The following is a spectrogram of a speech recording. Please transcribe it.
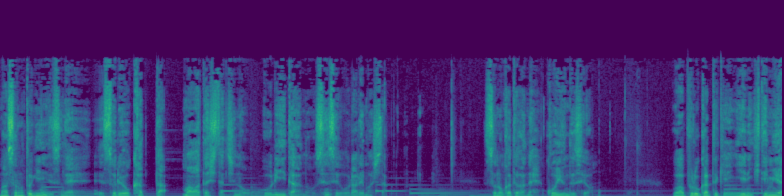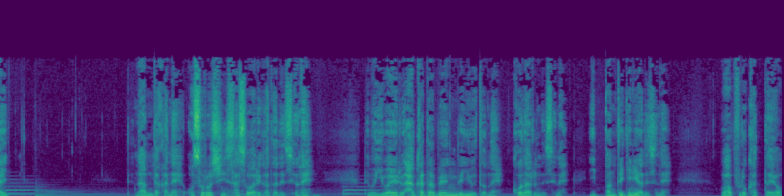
まあその時にですねそれを買った、まあ、私たちのリーダーの先生がおられました。その方がねこう言うんですよ。ワープロ買ったけん家に来てみやい。なんだかね恐ろしい誘われ方ですよね。でもいわゆる博多弁で言うとねこうなるんですよね。一般的にはですねワープロ買ったよ。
